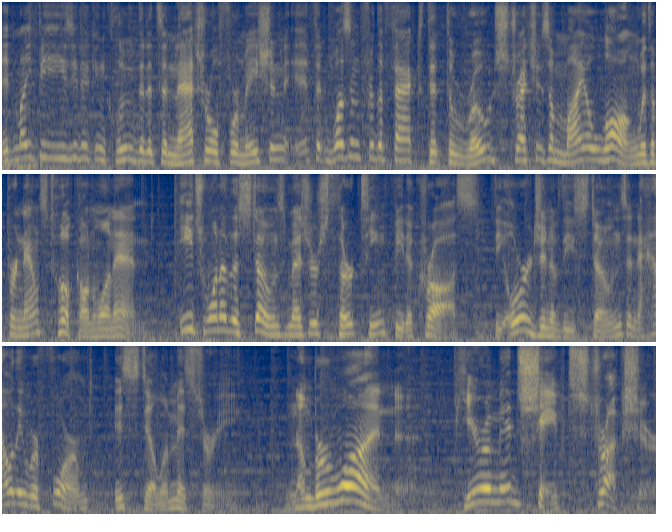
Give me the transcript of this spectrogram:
It might be easy to conclude that it's a natural formation if it wasn't for the fact that the road stretches a mile long with a pronounced hook on one end. Each one of the stones measures 13 feet across. The origin of these stones and how they were formed is still a mystery. Number 1. Pyramid-shaped structure.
